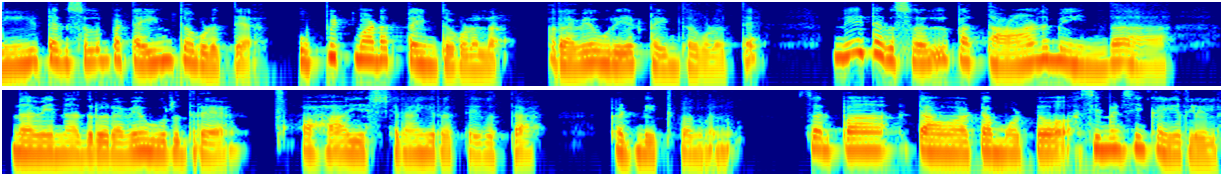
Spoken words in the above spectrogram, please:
ನೀಟಾಗಿ ಸ್ವಲ್ಪ ಟೈಮ್ ತೊಗೊಳುತ್ತೆ. ಉಪ್ಪಿಟ್ಟು ಮಾಡೋಕ್ಕೆ ಟೈಮ್ ತೊಗೊಳಲ್ಲ. ರವೆ ಹುರಿಯೋಕ್ಕೆ ಟೈಮ್ ತಗೊಳುತ್ತೆ. ನೀಟಾಗಿ ಸ್ವಲ್ಪ ತಾಳ್ಮೆಯಿಂದ ನಾವೇನಾದರೂ ರವೆ ಉರಿದ್ರೆ ಆಹಾ, ಎಷ್ಟು ಚೆನ್ನಾಗಿರುತ್ತೆ ಗೊತ್ತಾ? ಖಂಡಿತವಾಗ್ಲೂ ಸ್ವಲ್ಪ ಟೊಮೊಟೊ, ಹಸಿಮೆಣ್ಸಿನ್ಕಾಯಿ ಇರಲಿಲ್ಲ.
